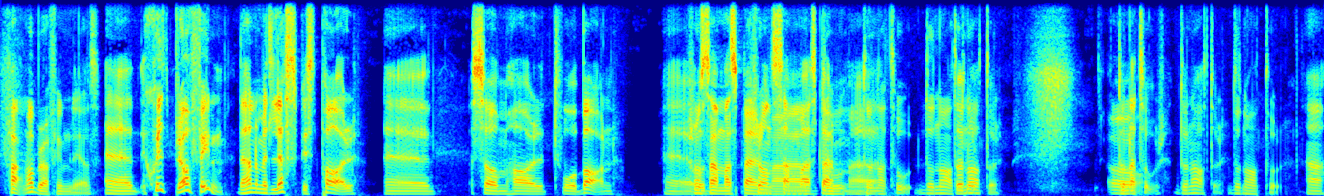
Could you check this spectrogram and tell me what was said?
Fan vad bra film det är alltså. Eh, skitbra film. Det handlar om ett lesbiskt par eh, som har två barn. Från samma sperma. från samma sperma- do- Donator. Donator. donator. Ja. Donator. Donator. Donator. Ja.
